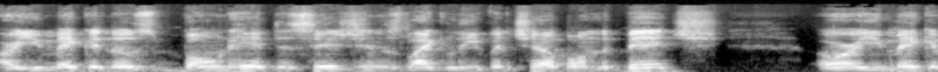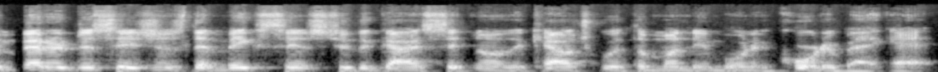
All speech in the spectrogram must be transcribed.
Are you making those bonehead decisions like leaving Chubb on the bench? Or are you making better decisions that make sense to the guy sitting on the couch with the Monday morning quarterback hat?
